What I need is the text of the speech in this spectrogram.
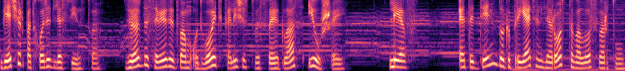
Вечер подходит для свинства. Звезды советуют вам удвоить количество своих глаз и ушей. Лев. Этот день благоприятен для роста волос во рту.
